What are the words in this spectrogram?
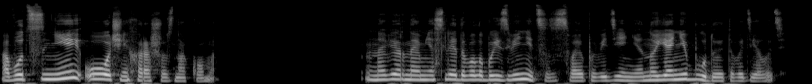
а вот с ней очень хорошо знакомы. Наверное, мне следовало бы извиниться за свое поведение, но я не буду этого делать.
